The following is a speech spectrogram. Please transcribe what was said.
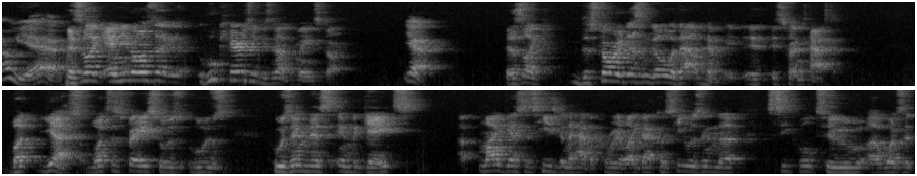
Oh yeah, It's like, and you know, it's like, who cares if he's not the main star? yeah. It's like the story doesn't go without him. It, it, it's fantastic. But yes, what's his face? Who's who's who's in this in the gates? Uh, my guess is he's going to have a career like that because he was in the sequel to uh, what is it,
